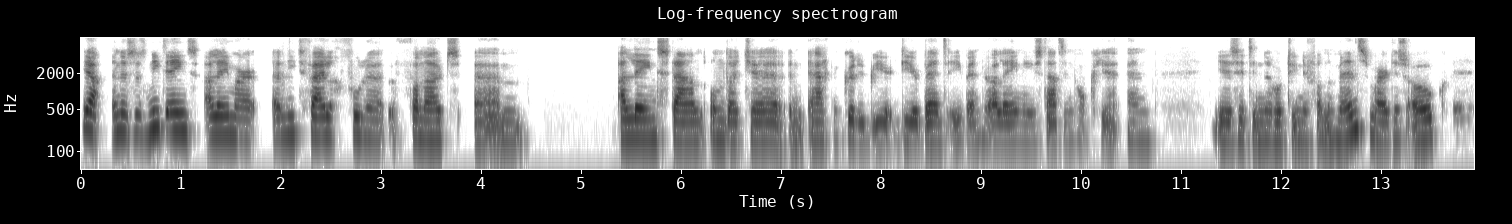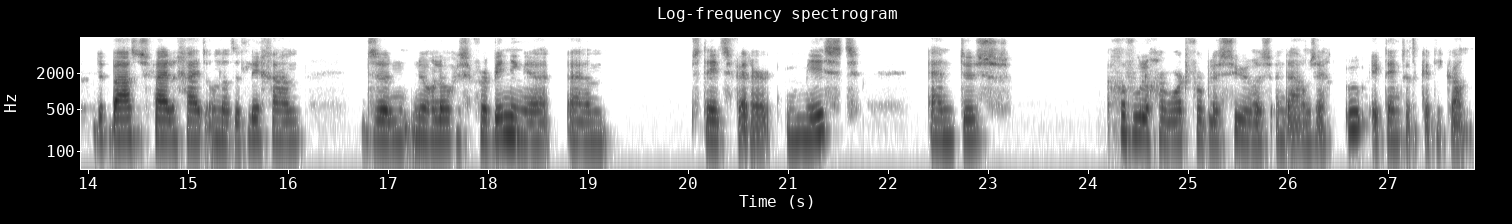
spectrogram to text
Ja, en dus is niet eens alleen maar uh, niet veilig voelen vanuit um, alleen staan, omdat je eigenlijk een kuddedier bent en je bent nu alleen en je staat in een hokje en je zit in de routine van de mens. Maar het is ook de basisveiligheid, omdat het lichaam zijn neurologische verbindingen um, steeds verder mist en dus gevoeliger wordt voor blessures en daarom zegt, oeh, ik denk dat ik het niet kan.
